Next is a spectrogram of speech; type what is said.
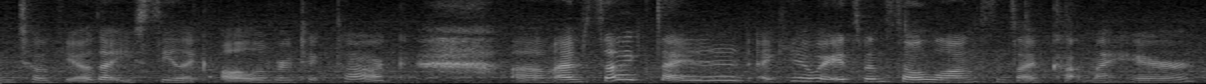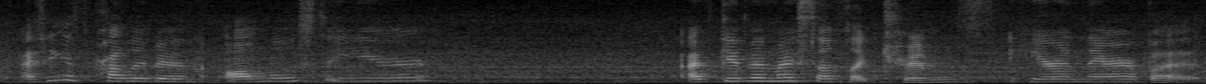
in Tokyo that you see like all over TikTok. Um, I'm so excited. I can't wait. It's been so long since I've cut my hair. I think it's probably been almost a year. I've given myself like trims here and there, but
